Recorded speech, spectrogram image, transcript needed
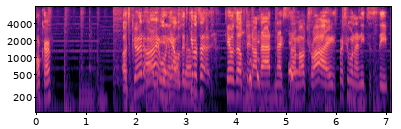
Okay. that's good. All right. Well, yeah. Well, let's give us a give us an update on that next time. I'll try, especially when I need to sleep.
